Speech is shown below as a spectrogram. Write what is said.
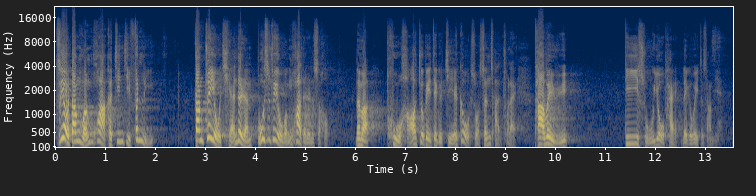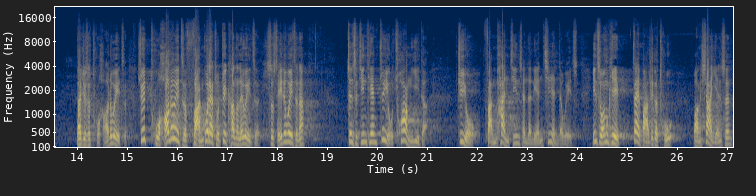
只有当文化和经济分离，当最有钱的人不是最有文化的人的时候，那么土豪就被这个结构所生产出来，它位于低俗右派那个位置上面，那就是土豪的位置。所以土豪的位置反过来所对抗的那位置是谁的位置呢？正是今天最有创意的、具有反叛精神的年轻人的位置。因此，我们可以再把这个图往下延伸，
